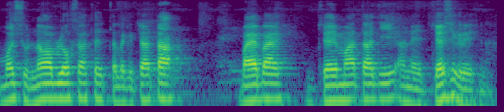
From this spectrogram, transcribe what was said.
મળશું નવા બ્લોગ સાથે. ચાલો કે ટાટા. બાય બાય. જય માતાજી અને જય શ્રી કૃષ્ણ.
